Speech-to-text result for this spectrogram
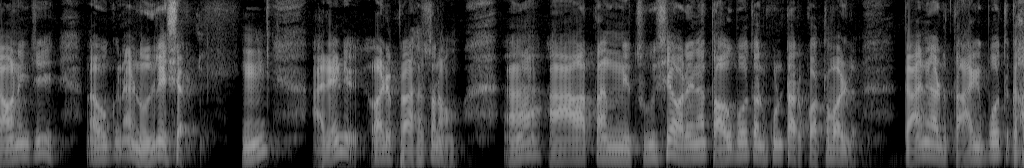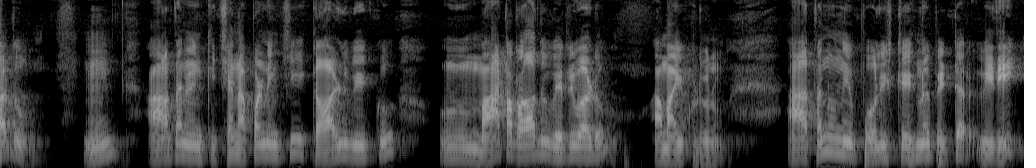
గమనించి నవ్వుకుని ఆయన వదిలేశారు. అదేంటి? వాడి ప్రహసనం. అతన్ని చూసి ఎవరైనా తాగుబోతు అనుకుంటారు కొత్త వాళ్ళు. కానీ వాడు తాగిపోతు కాదు. అతనికి చిన్నప్పటి నుంచి కాళ్ళు వీక్కు మాట రాదు వెర్రివాడు అమాయకుడును. అతను నీ పోలీస్ స్టేషన్లో పెట్టారు. విధి.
